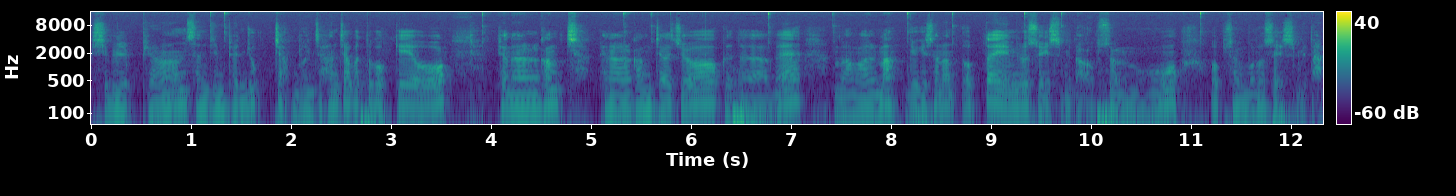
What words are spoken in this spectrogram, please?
11편 선진편 6장 먼저 한자부터 볼게요. 편할 강자, 편할 강자죠. 그 다음에 망할 망 여기서는 없다의 의미로 써 있습니다. 없설무, 없설무로 써 있습니다.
